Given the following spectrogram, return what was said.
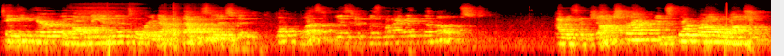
taking care of all the inventory, that, that was listed. What wasn't listed was what I did the most. I was a jockstrap and sport bra washer.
